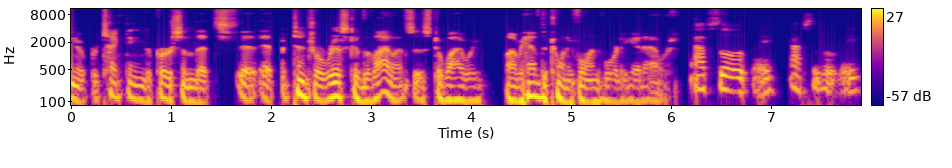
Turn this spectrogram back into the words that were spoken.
you know, protecting the person that's at, at potential risk of the violence as to why we why we have the 24 and 48 hours. Absolutely. Absolutely.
